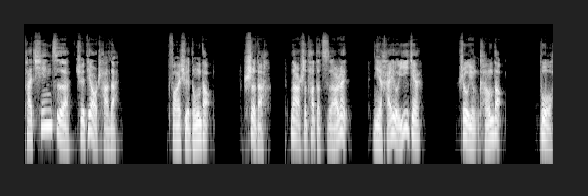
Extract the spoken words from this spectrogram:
他亲自去调查的？”方旭东道：“是的。”那是他的责任，你还有意见？周永康道：“不，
